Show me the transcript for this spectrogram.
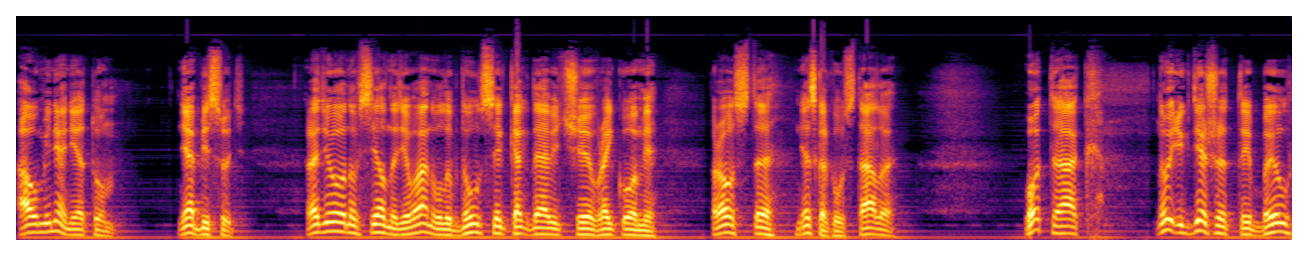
«А у меня нету. Не обессудь». Родионов сел на диван, улыбнулся, как давеча в райкоме. Просто, несколько устало. «Вот так. Ну и где же ты был?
